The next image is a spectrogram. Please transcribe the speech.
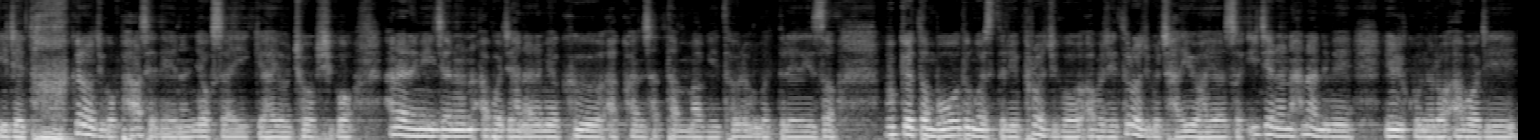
이제 다 끊어지고 파쇄되는 역사에 있게 하여 주옵시고 하나님이 이제는 아버지 하나님의 그 악한 사탄막이 더러운 것들에 대해서 묶였던 모든 것들이 풀어지고 아버지 뚫어지고 자유하여서 이제는 하나님의 일꾼으로 아버지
